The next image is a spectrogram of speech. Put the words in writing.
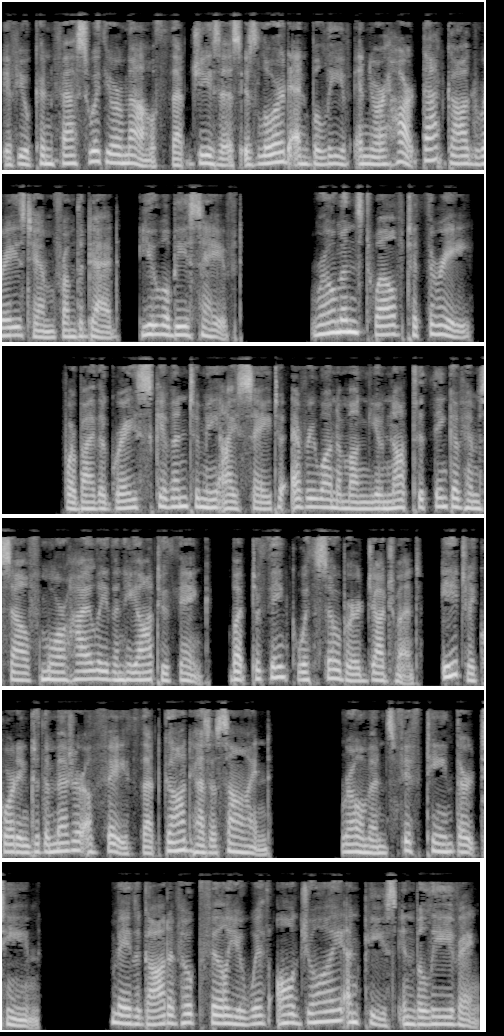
if you confess with your mouth that Jesus is Lord and believe in your heart that God raised him from the dead, you will be saved. Romans 12 3. For by the grace given to me I say to everyone among you not to think of himself more highly than he ought to think, but to think with sober judgment, each according to the measure of faith that God has assigned. Romans 15:13. May the God of hope fill you with all joy and peace in believing,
